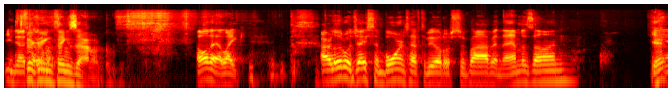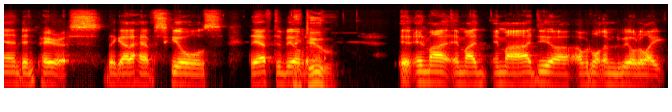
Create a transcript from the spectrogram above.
you know, figuring things out all that. Like, our little Jason Bournes have to be able to survive in the Amazon Yeah. and in Paris. They got to have skills. They have to be they able do. In my in my in my idea, I would want them to be able to like.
